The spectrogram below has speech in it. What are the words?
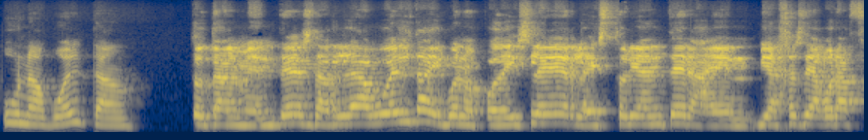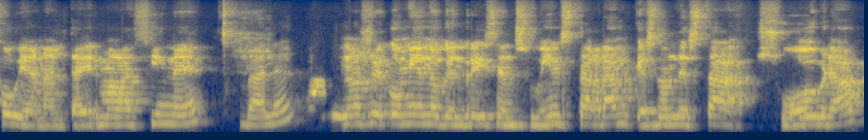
una vuelta. Totalmente, es darle la vuelta y bueno, podéis leer la historia entera en Viajes de Agorafobia en Altair Magazine. ¿Vale? También os recomiendo que entréis en su Instagram, que es donde está su obra,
